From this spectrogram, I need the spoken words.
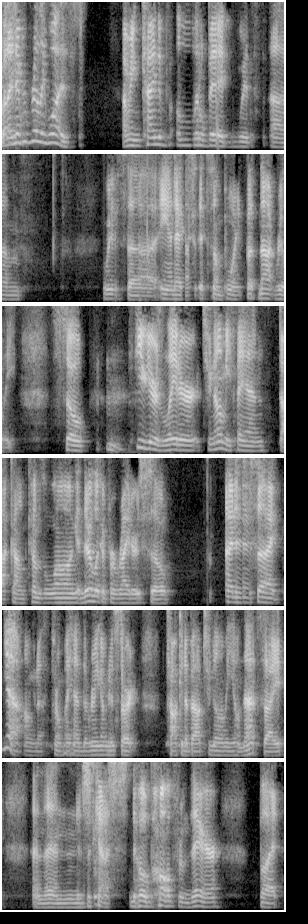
but I never really was. I mean, kind of a little bit with um, with uh, ANX at some point, but not really. So a few years later, ToonamiFan.com comes along, and they're looking for writers. So I decide, yeah, I'm going to throw my head in the ring. I'm going to start talking about Toonami on that site, and then it just kind of snowballed from there. But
